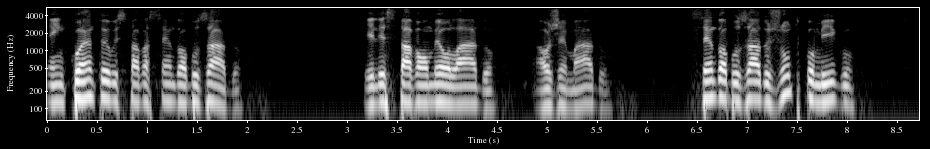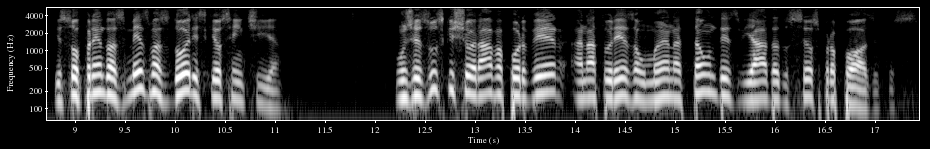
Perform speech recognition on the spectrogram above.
enquanto eu estava sendo abusado. Ele estava ao meu lado, algemado, sendo abusado junto comigo e sofrendo as mesmas dores que eu sentia. Um Jesus que chorava por ver a natureza humana tão desviada dos seus propósitos.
